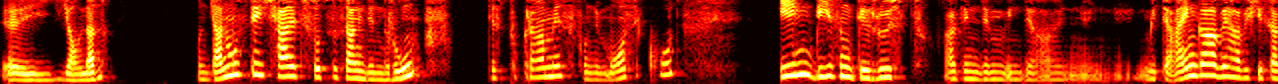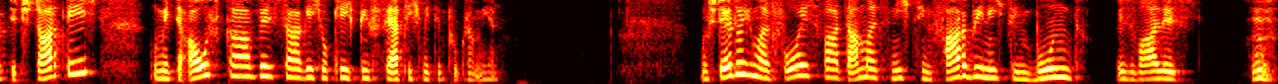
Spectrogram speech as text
Äh, ja, und dann? Und dann musste ich halt sozusagen den Rumpf des Programmes von dem Morsecode in diesem Gerüst, also in dem, in der, in, mit der Eingabe habe ich gesagt, jetzt starte ich und mit der Ausgabe sage ich, okay, ich bin fertig mit dem Programmieren. Und stellt euch mal vor, es war damals nichts in Farbe, nichts in Bunt, es war alles hm,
